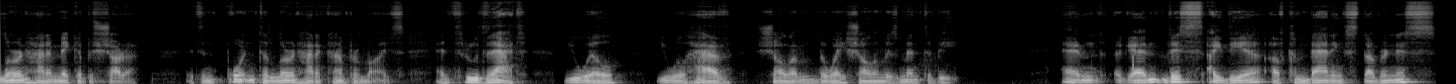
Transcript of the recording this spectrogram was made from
learn how to make a pshara it's important to learn how to compromise. And through that you will you will have shalom the way shalom is meant to be. And again this idea of combating stubbornness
